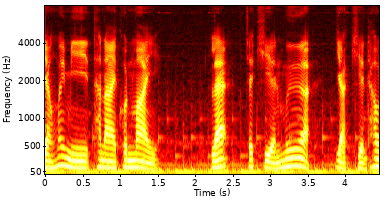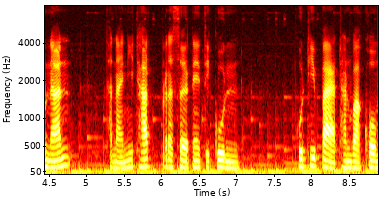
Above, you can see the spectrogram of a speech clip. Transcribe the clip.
ยังไม่มีทนายคนใหม่ และจะเขียนเมื่ออยากเขียนเท่านั้น ทนายนิทัศน์ประเสริฐเนติกุล พุธที่ 8 ธันวาคม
